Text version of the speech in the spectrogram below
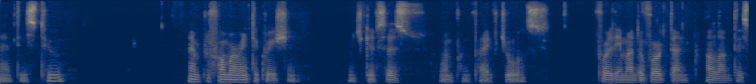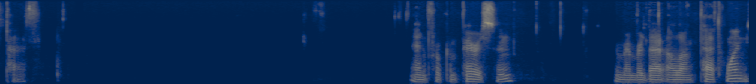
add these two and perform our integration, which gives us 1.5 joules for the amount of work done along this path. And for comparison, remember that along path one,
